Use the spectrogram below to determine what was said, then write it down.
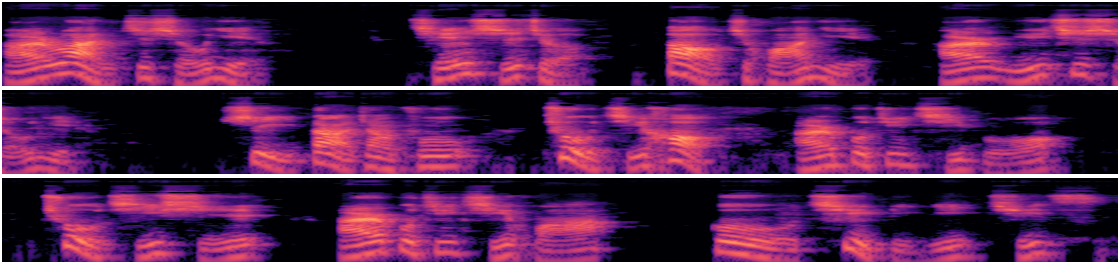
而乱之首也。前识者，道之华也，而愚之首也。是以大丈夫处其厚而不居其薄，处其实而不居其华，故去彼取此。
